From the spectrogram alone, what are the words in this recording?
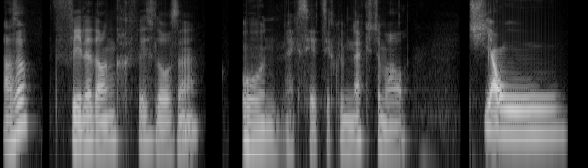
Also, vielen Dank fürs Hören und man sieht sich beim nächsten Mal. Ciao!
